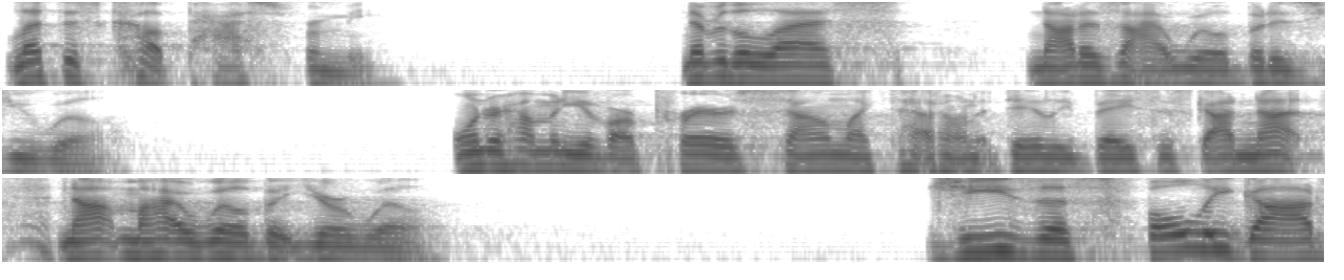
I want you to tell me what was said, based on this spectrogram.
let this cup pass from me. Nevertheless, not as I will, but as you will. I wonder how many of our prayers sound like that on a daily basis. God, not, not my will, but your will. Jesus, fully God,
